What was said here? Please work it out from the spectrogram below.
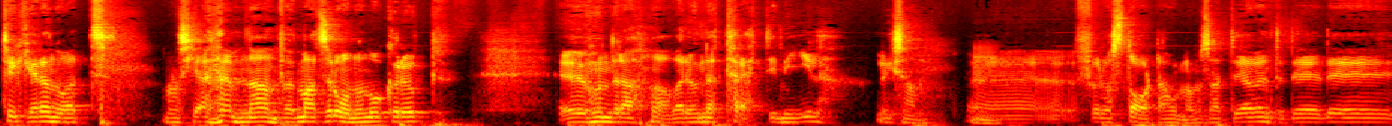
tycker ändå att man ska nämna han. För Mats Ronon åker upp 100, ja, var det 130 mil liksom. Mm. Uh, för att starta honom. Så att jag vet inte, det, det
